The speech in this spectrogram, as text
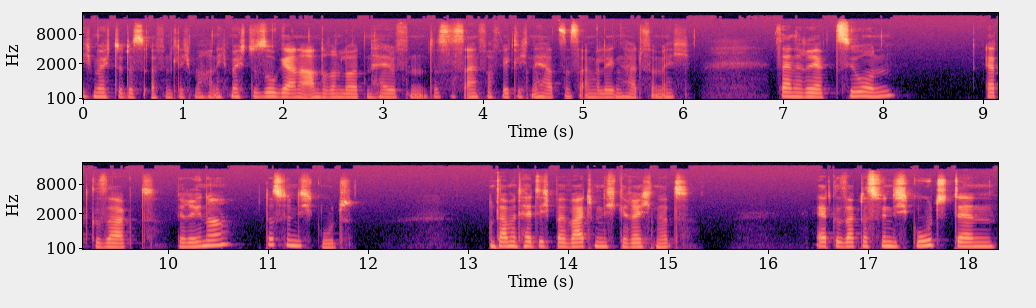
Ich möchte das öffentlich machen. Ich möchte so gerne anderen Leuten helfen. Das ist einfach wirklich eine Herzensangelegenheit für mich. Seine Reaktion, er hat gesagt, Verena, das finde ich gut. Und damit hätte ich bei weitem nicht gerechnet, er hat gesagt, das finde ich gut, denn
